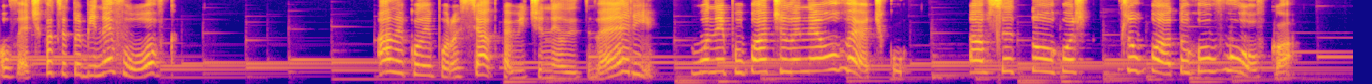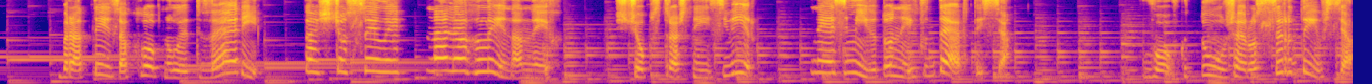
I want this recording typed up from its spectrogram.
Овечка це тобі не вовк. Але коли поросятка відчинили двері, вони побачили не овечку, а все того ж зубатого вовка. Брати захлопнули двері та щосили налягли на них, щоб страшний звір не зміг до них вдертися. Вовк дуже розсердився.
